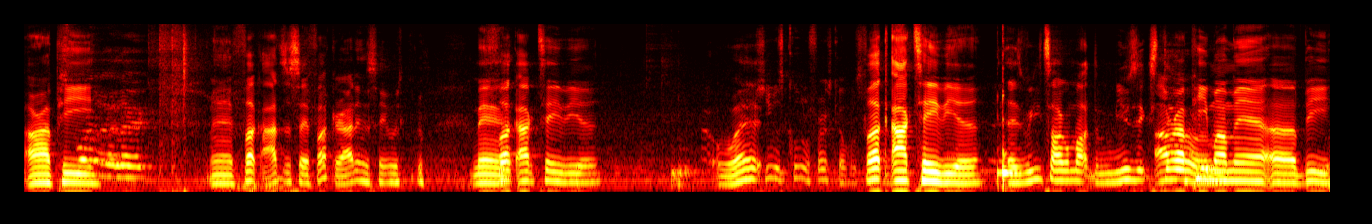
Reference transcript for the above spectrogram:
R.I.P. Man, fuck. I just said fuck her. I didn't say what. man. Fuck Octavia. What She was cool the first couple. Fuck Octavia. is we talking about the music? Still, R.I.P. My man uh, B.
